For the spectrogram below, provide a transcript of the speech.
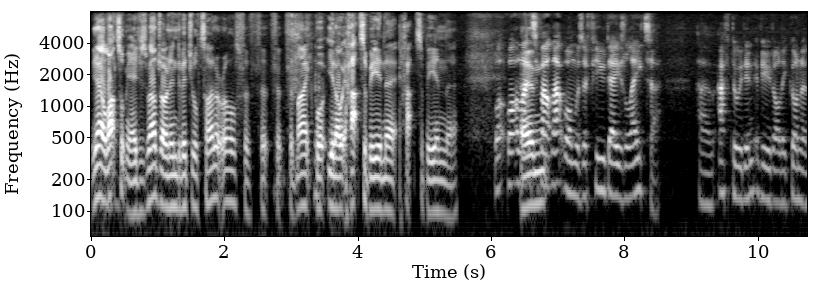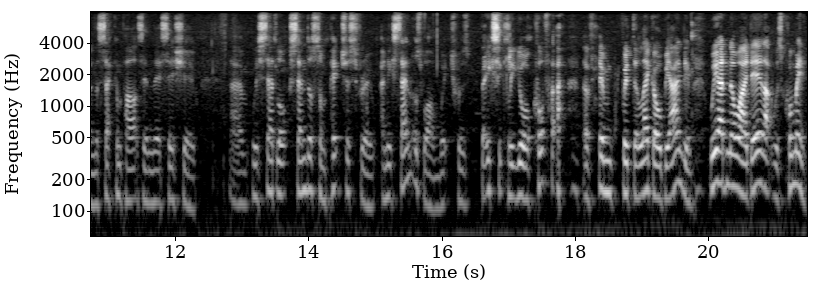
Yeah, well, that took me ages as well, drawing individual toilet rolls for, for, for, for Mike, but you know, it had to be in there. It had to be in there. What, what I liked um, about that one was a few days later, um, after we'd interviewed Ollie Gunnar, and the second part's in this issue, um, we said, look, send us some pictures through. And he sent us one, which was basically your cover of him with the Lego behind him. We had no idea that was coming.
